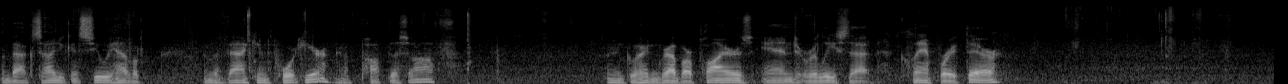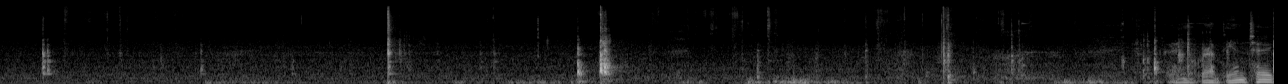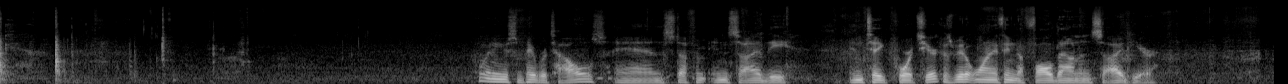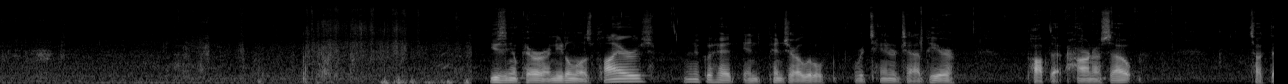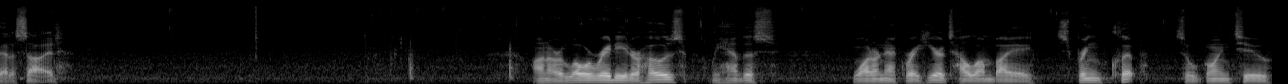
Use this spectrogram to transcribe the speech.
On the back side, you can see we have a the vacuum port here. I'm to pop this off. And then go ahead and grab our pliers and release that clamp right there. Grab the intake. I'm going to use some paper towels and stuff them inside the intake ports here because we don't want anything to fall down inside here. Using a pair of needle nose pliers, I'm going to go ahead and pinch our little retainer tab here, pop that harness out, tuck that aside. On our lower radiator hose, we have this water neck right here. It's held on by a spring clip. So we're going to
